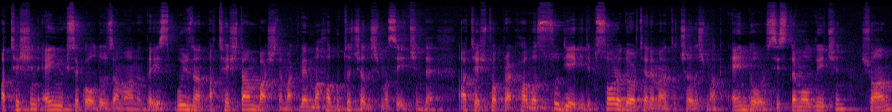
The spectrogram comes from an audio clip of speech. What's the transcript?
ateşin en yüksek olduğu zamanındayız. Bu yüzden ateşten başlamak ve mahabuta çalışması için de ateş, toprak, hava, su diye gidip sonra dört elementi çalışmak en doğru sistem olduğu için şu an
